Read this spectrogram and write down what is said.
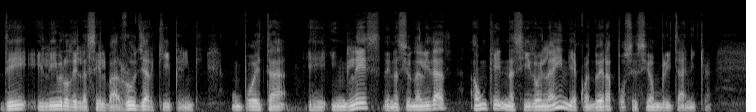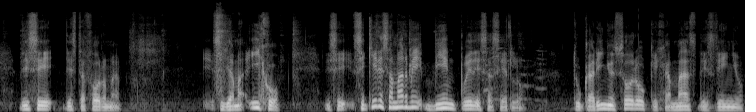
del libro de la selva, Rudyard Kipling, un poeta eh, inglés de nacionalidad, aunque nacido en la India cuando era posesión británica. Dice de esta forma, se llama Hijo, dice, si quieres amarme, bien puedes hacerlo. Tu cariño es oro que jamás desdeño.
